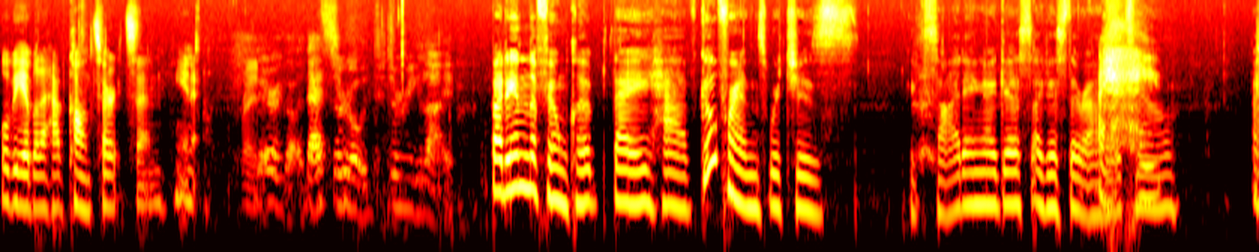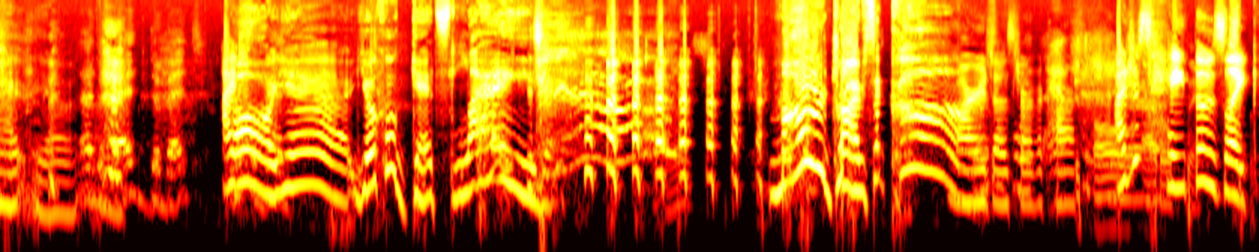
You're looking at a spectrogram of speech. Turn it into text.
we'll be able to have concerts and, you know. Right. There we go. That's the road to real life. But in the film clip, they have girlfriends, which is exciting. I guess. I guess they're adults hate- now. I hate, yeah. And the bed, the bed. I, Oh yeah, Yoko gets laid. Maru drives a car. Maru does drive a car. I just hate those, like,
